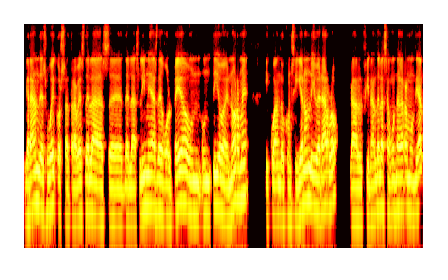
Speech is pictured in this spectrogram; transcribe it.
grandes huecos a través de las, eh, de las líneas de golpeo, un, un tío enorme, y cuando consiguieron liberarlo, al final de la Segunda Guerra Mundial,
